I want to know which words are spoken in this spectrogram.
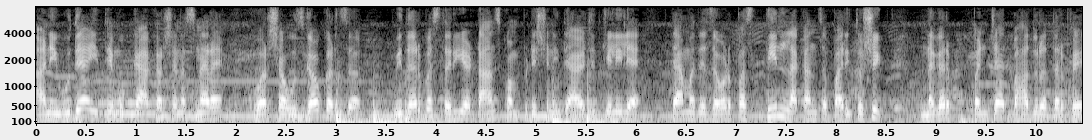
आणि उद्या इथे मुख्य आकर्षण असणार आहे वर्षा उजगावकरचं विदर्भस्तरीय डान्स कॉम्पिटिशन इथे आयोजित केलेली आहे. त्यामध्ये जवळपास तीन लाखांचं पारितोषिक नगर पंचायत बहादुरातर्फे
